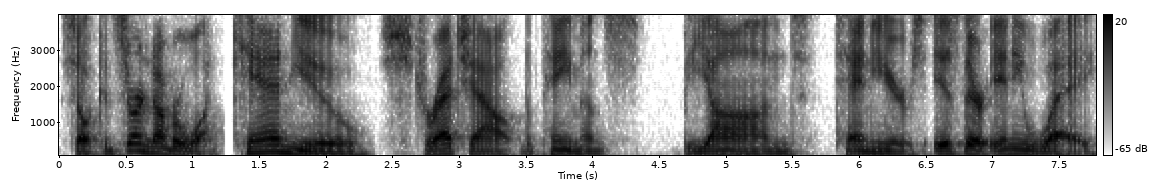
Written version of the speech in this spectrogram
So, concern number one can you stretch out the payments beyond 10 years. Is there any way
